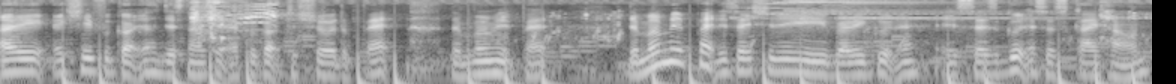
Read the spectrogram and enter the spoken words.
I actually forgot, yeah, just now I forgot to show the pet, the mermaid pet. The mermaid pet is actually very good, eh? it's as good as a skyhound.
